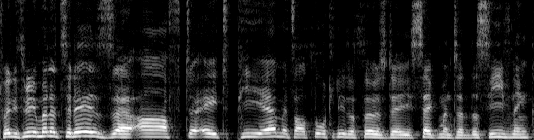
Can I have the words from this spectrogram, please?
23 minutes it is uh, after 8 p.m. It's our Thought Leader Thursday segment, and this evening,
